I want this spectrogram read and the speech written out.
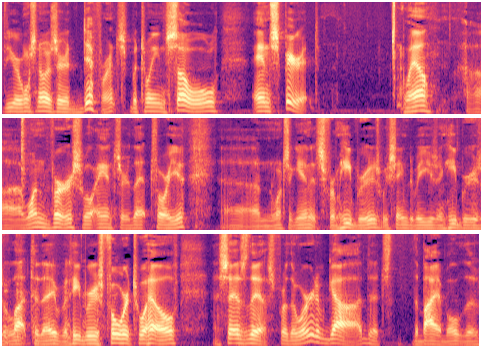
viewer wants to know is there a difference between soul and spirit? Well, uh, one verse will answer that for you. Uh, and once again, it's from Hebrews. We seem to be using Hebrews a lot today, but Hebrews 4:12 says this: "For the word of God, that's the Bible, the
